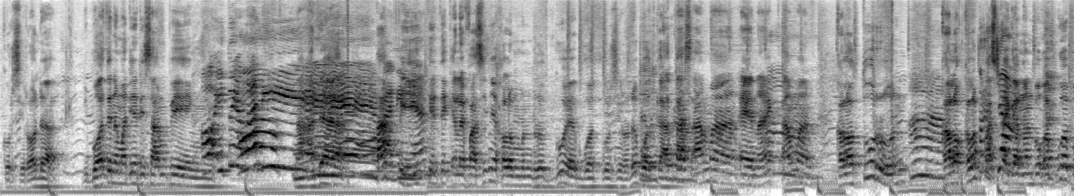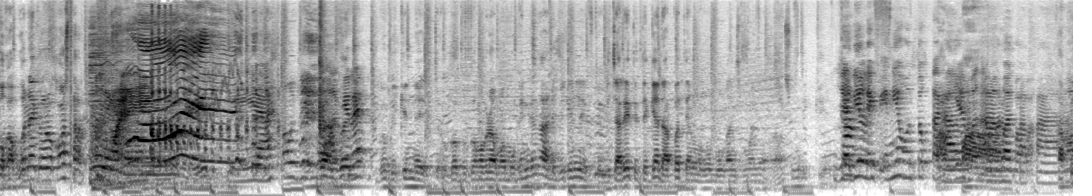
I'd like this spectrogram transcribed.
kursi roda. Dibuatin sama dia di samping. Oh itu yang tadi. Nah ada, Yang tapi tadinya. titik elevasinya kalau menurut gue buat kursi roda buat ke atas aman, eh naik aman. Kalau turun, kalau kelepas Terjang. pegangan bokap gue, bokap gue naik roller coaster. Iya. Oh gitu. Gue, gue, Akhirnya gue bikin deh, gue, gue ngobrol sama mungkin kan nggak ada bikin lift. Dicari titiknya dapat yang menghubungkan semuanya, langsung bikin. jadi lift ini untuk tadinya Papa. buat papa. papa. Tapi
